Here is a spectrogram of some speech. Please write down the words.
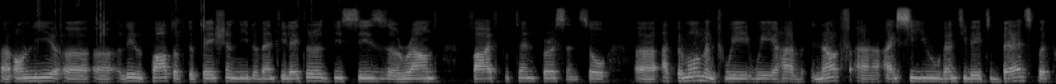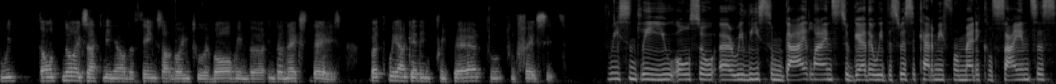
uh, only a, a, little part of the patient need a ventilator. This is around five to ten percent. So uh, at the moment, we we have enough uh, ICU ventilated beds, but we don't know exactly how the things are going to evolve in the in the next days. But we are getting prepared to to face it. Recently, you also uh, released some guidelines together with the Swiss Academy for Medical Sciences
